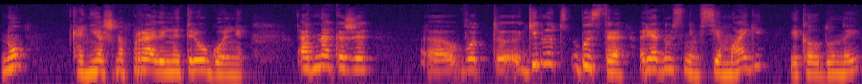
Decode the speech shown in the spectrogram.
Ну, конечно, правильный треугольник. Однако же вот э, гибнут быстро рядом с ним все маги и колдуны.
